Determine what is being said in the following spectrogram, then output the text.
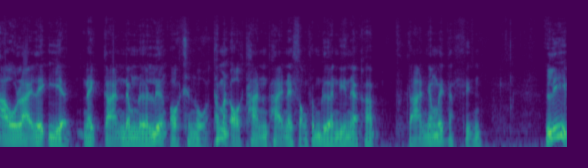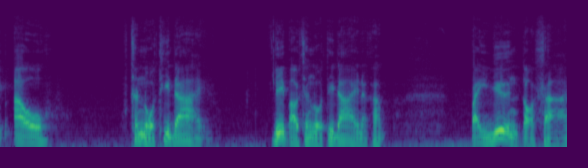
เอารายละเอียดในการดำเนินเรื่องออกโฉนด ถ้ามันออกทันภายในสองสาเดือนนี้นะครับศาลยังไม่ตัดสิน รีบเอาโฉนดที่ได้ รีบเอาโฉนดที่ได้นะครับ ไปยื่นต่อศาล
